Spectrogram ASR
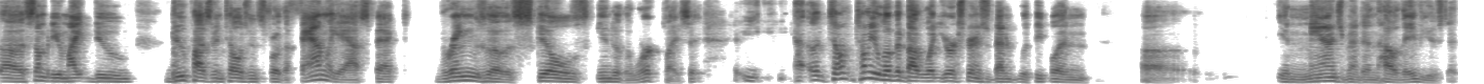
uh, somebody who might do do positive intelligence for the family aspect brings those skills into the workplace. Uh, tell, tell me a little bit about what your experience has been with people in uh, in management and how they've used it.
